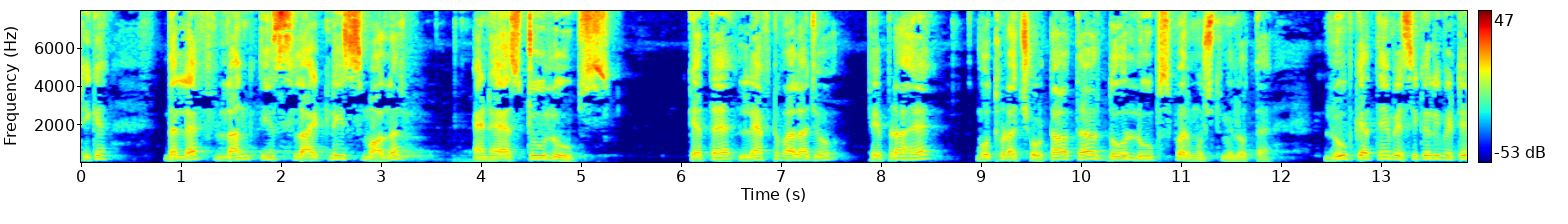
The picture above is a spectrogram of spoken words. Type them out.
ठीक है? The left lung is slightly smaller and has two lobes कहते हैं लेफ़्ट वाला जो फेफड़ा है, वो थोड़ा छोटा होता है और दो लूप्स पर मुश्तमिल होता है। लूप कहते हैं बेसिकली बेटे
